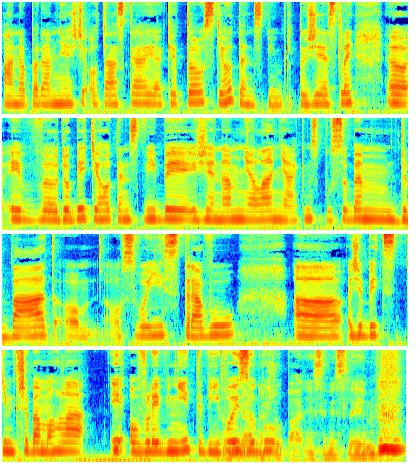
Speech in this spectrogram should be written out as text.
A napadá mě ještě otázka, jak je to s těhotenstvím, protože jestli uh, i v době těhotenství by žena měla nějakým způsobem dbát o, o svoji stravu, a že by s tím třeba mohla i ovlivnit vývoj to zubů. Každopádně si myslím. Mm-hmm.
